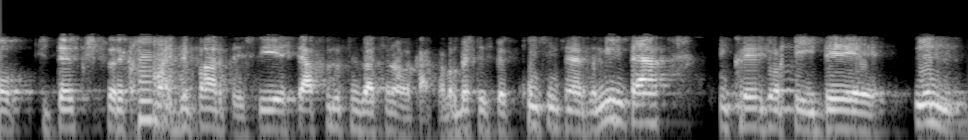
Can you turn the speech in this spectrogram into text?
o citesc și să recomand mai departe. Știi? Este absolut senzațională cartea. Vorbește despre cum funcționează mintea, cum creezi orice idee în uh,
